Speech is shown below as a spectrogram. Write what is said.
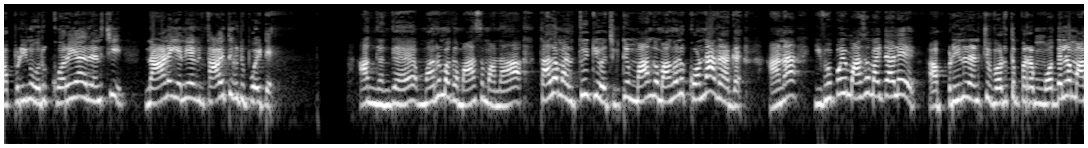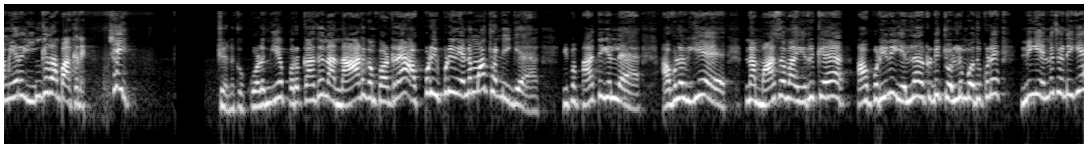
அப்படின்னு ஒரு குறையா நினைச்சு நானே என்னைய தாழ்த்துக்கிட்டு போயிட்டேன். அங்கங்க மருமக மாசமானா தலைமலை தூக்கி வச்சுக்கிட்டு மாங்க மாங்கன்னு கொண்டாடுறாங்க. ஆனா இவ போய் மாசமாயிட்டாலே அப்படின்னு நினைச்சு வருத்தப்படுற முதல்ல மாமியார இங்கதான் பாக்குறேன். சரி எனக்கு குழந்தையே பிறக்காது நான் நாடகம் பண்றேன் அப்படி இப்படி என்னமா சொன்னீங்க? இப்ப பாத்தீங்கல்ல அவ்வளவு ஏன் நான் மாசமா இருக்கேன் அப்படின்னு எல்லாருக்கிட்டையும் சொல்லும் போது கூட நீங்க என்ன சொன்னீங்க?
